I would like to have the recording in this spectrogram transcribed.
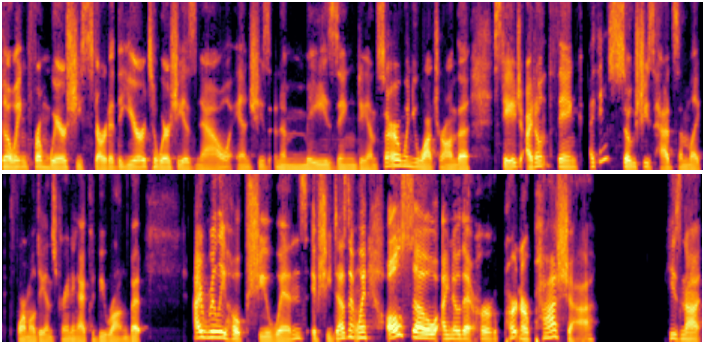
going from where she started the year to where she is now. And she's an amazing dancer when you watch her on the stage. I don't think, I think so. She's had some like formal dance training. I could be wrong, but I really hope she wins. If she doesn't win, also, I know that her partner, Pasha, he's not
